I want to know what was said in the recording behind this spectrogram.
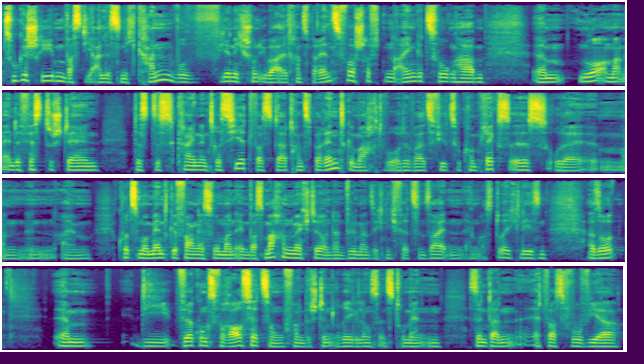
zugeschrieben, was die alles nicht kann, wo wir nicht schon überall Transparenzvorschriften eingezogen haben, ähm, nur um am Ende festzustellen, dass das keinen interessiert, was da transparent gemacht wurde, weil es viel zu komplex ist oder äh, man in einem kurzen Moment gefangen ist, wo man irgendwas machen möchte und dann will man sich nicht 14 Seiten irgendwas durchlesen. Also ähm, die Wirkungsvoraussetzungen von bestimmten Regelungsinstrumenten sind dann etwas, wo wir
